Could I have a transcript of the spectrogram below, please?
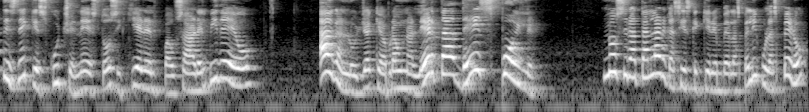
antes de que escuchen esto, si quieren pausar el video, háganlo ya que habrá una alerta de spoiler. No será tan larga si es que quieren ver las películas, pero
